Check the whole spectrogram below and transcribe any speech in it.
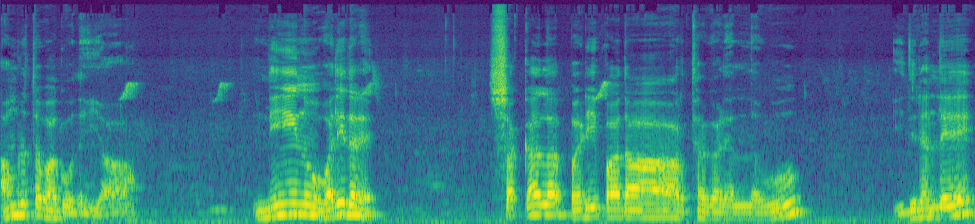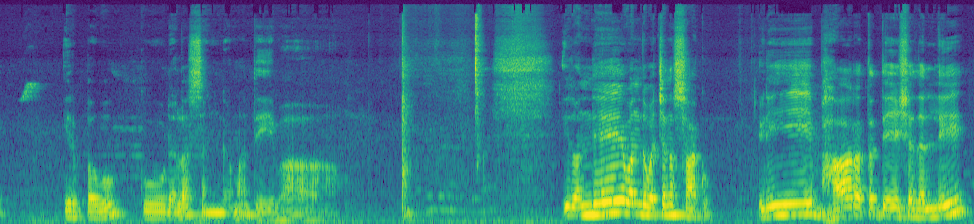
ಅಮೃತವಾಗುವುದಯ್ಯ. ನೀನು ಒಲಿದರೆ ಸಕಲ ಪಡಿ ಪದಾರ್ಥಗಳೆಲ್ಲವೂ ಇದರಲ್ಲೇ ಇರ್ಪವು ಕೂಡಲ ಸಂಗಮ ದೇವ. ಇದೊಂದೇ ಒಂದು ವಚನ ಸಾಕು. ಇಡೀ ಭಾರತ ದೇಶದಲ್ಲಿ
